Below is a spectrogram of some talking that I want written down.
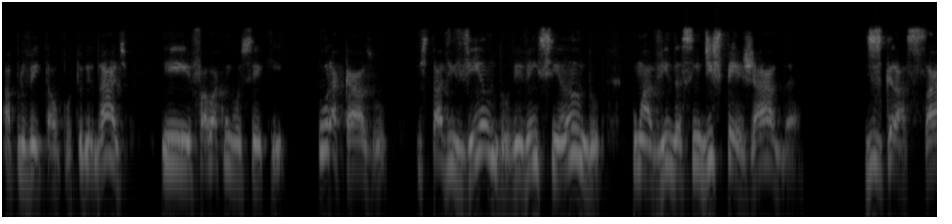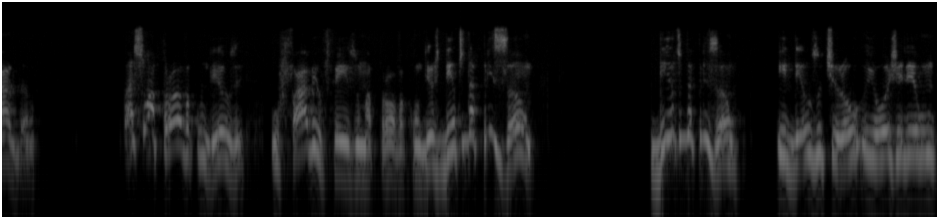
aproveitar a oportunidade e falar com você que, por acaso, está vivendo, vivenciando uma vida assim despejada, desgraçada. Faça uma prova com Deus. O Fábio fez uma prova com Deus dentro da prisão. Dentro da prisão. E Deus o tirou e hoje ele é um,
